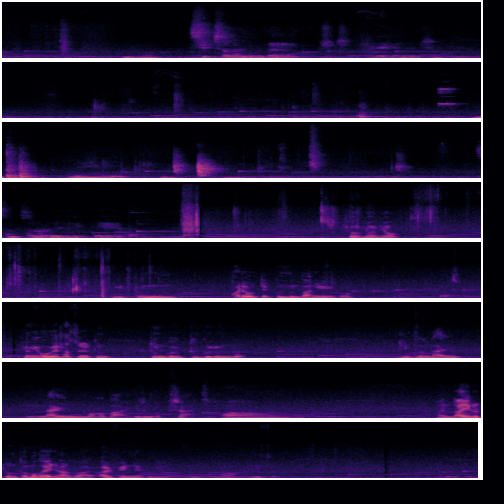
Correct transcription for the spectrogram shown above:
7천 원인데. 네. 네. 3천 원 내드릴게요. 형, 형, 형. 이 등 가려울 때 긁는 거 아니에요, 이거? 형, 이거 왜 샀어요? 등, 등, 등, 등 긁는 거. 니도 나이 나이 먹어봐 이런 거 필요하지. 아. 아니, 나이를 좀 더 먹어야지 나도 알 수 있네, 그러면. 아, 알겠어.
